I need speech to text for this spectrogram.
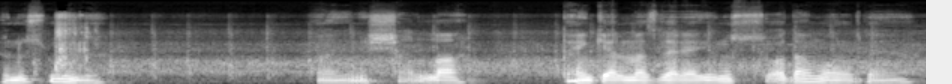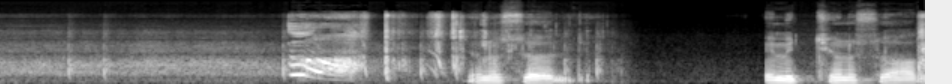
Yunus muydu? Yani inşallah denk gelmezler ya. Yunus adam var orada ya. Yunus öldü. Ümit Yunus'u aldı.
